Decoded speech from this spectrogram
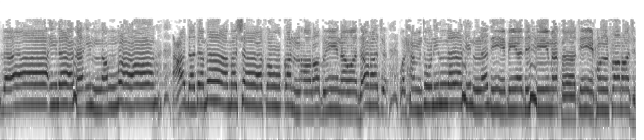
لا إله إلا الله. عدد ما مشى فوق الأرضين ودرج. والحمد لله الذي بيده مفاتيح الفرج.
